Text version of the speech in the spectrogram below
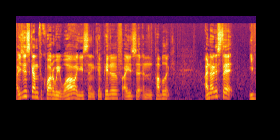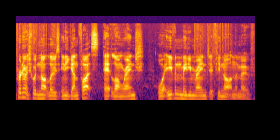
I used this gun for quite a wee while, I used it in competitive, I used it in public. I noticed that you pretty much would not lose any gunfights at long range, or even medium range if you're not on the move.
